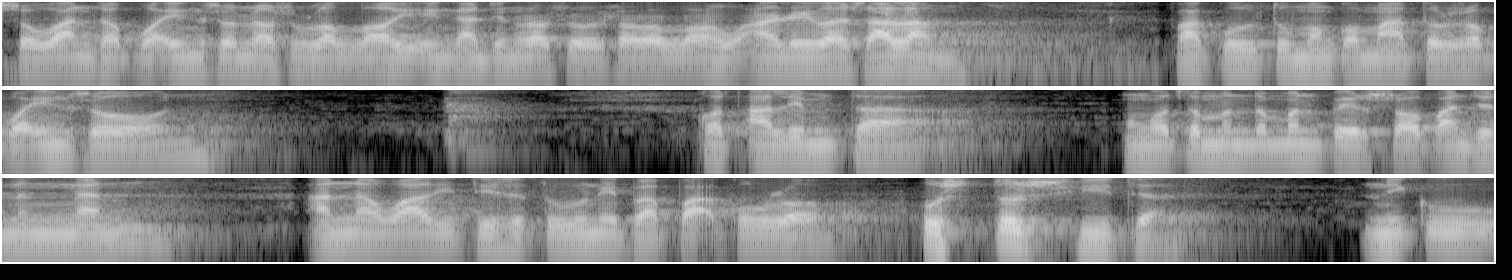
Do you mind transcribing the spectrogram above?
sowan sapa ingsun Rasulullah ing Kanjeng Rasul sallallahu alaihi wasallam. Fakultu mongko matur sapa ingsun. Qad alimta Monggo teman-teman pirsa panjenengan ana walidi setune bapak kula Ustus Hida. Niku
